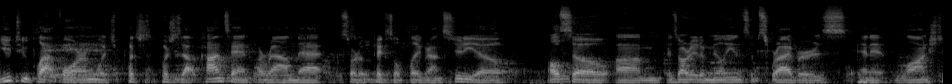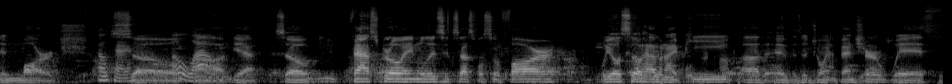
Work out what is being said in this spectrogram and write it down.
YouTube platform, which pushes, pushes out content around that sort of Pixel Playground Studio, also um, is already at a million subscribers, and it launched in March. Okay. So, Oh, wow. uh, yeah. So fast growing, really successful so far. We also have an IP uh, that is a joint venture with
